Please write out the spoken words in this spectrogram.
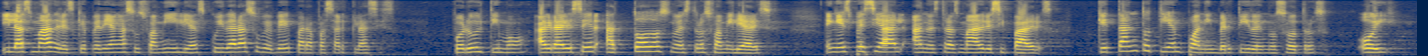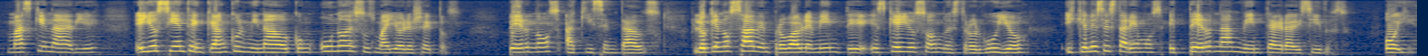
y las madres que pedían a sus familias cuidar a su bebé para pasar clases. Por último, agradecer a todos nuestros familiares, en especial a nuestras madres y padres, que tanto tiempo han invertido en nosotros. Hoy, más que nadie, ellos sienten que han culminado con uno de sus mayores retos, vernos aquí sentados. Lo que no saben probablemente es que ellos son nuestro orgullo y que les estaremos eternamente agradecidos. Hoy,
